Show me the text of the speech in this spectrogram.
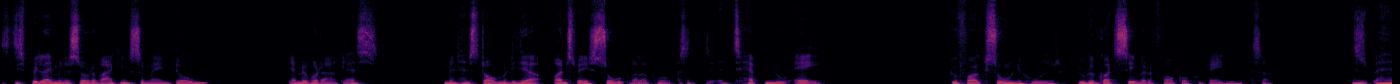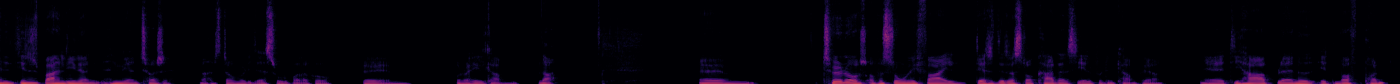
Altså, de spiller i Minnesota Vikings, som er en dome. Jeg er med på, at der er glas. Men han står med de der åndssvage solbriller på. Altså, tab nu af. Du får ikke solen i hovedet. Du kan godt se, hvad der foregår på banen. Altså, jeg synes, han, jeg synes bare, han ligner, en, han ligner en tosse, når han står med de der solbriller på øh, under hele kampen. Nå. Øh, turnovers og personlige fejl, det er altså det, der slår Cardinals ihjel på den kamp her. Øh, de har blandet et muff punt.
